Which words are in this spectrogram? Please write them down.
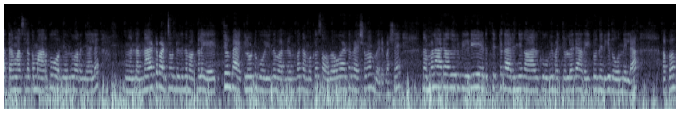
പത്താം ക്ലാസ്സിലൊക്കെ മാർക്ക് കുറഞ്ഞെന്ന് പറഞ്ഞാൽ നന്നായിട്ട് പഠിച്ചുകൊണ്ടിരുന്ന മക്കൾ ഏറ്റവും ബാക്കിലോട്ട് പോയി എന്ന് പറയുമ്പോൾ നമുക്ക് സ്വാഭാവികമായിട്ട് വിഷമം വരും. പക്ഷേ നമ്മളാരും അതൊരു വീഡിയോ എടുത്തിട്ട് കരഞ്ഞ് കാൽ കൂവി മറ്റുള്ളവരെ അറിയിക്കുമെന്ന് എനിക്ക് തോന്നുന്നില്ല. അപ്പം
